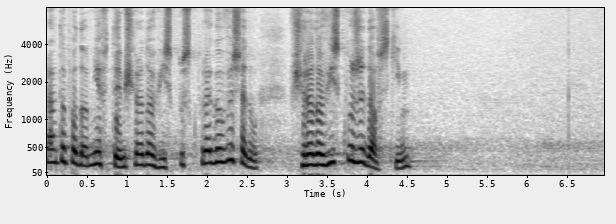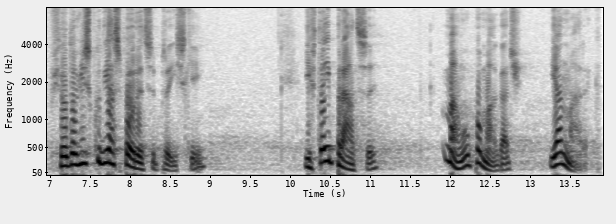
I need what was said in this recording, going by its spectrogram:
prawdopodobnie w tym środowisku, z którego wyszedł. W środowisku żydowskim, w środowisku diaspory cypryjskiej. I w tej pracy ma mu pomagać Jan Marek.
